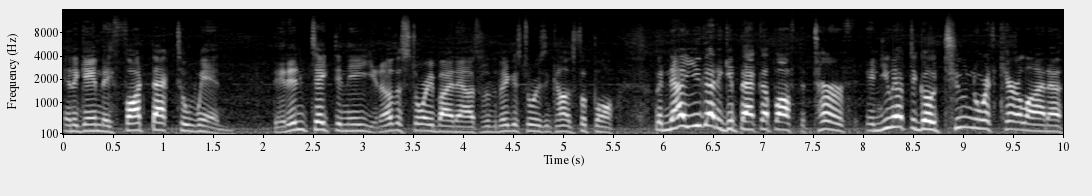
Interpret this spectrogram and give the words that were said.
in a game they fought back to win, they didn't take the knee. You know the story by now. It's one of the biggest stories in college football. But now you got to get back up off the turf, and you have to go to North Carolina,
